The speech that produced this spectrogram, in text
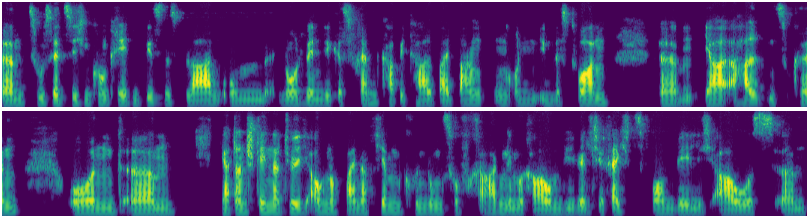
ähm, zusätzlichen konkreten Businessplan, um notwendiges Fremdkapital bei Banken und Investoren ähm, ja erhalten zu können. Und ähm, ja, dann stehen natürlich auch noch bei einer Firmengründung so Fragen im Raum, wie welche Rechtsform wähle ich aus, ähm,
